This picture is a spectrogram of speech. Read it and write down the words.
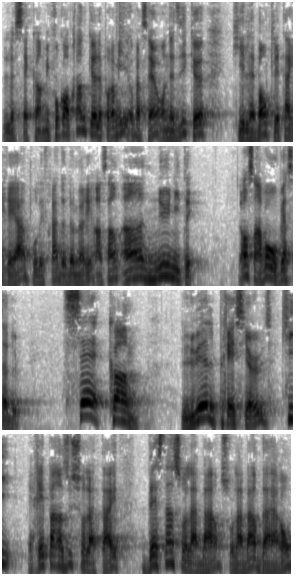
le c'est comme. Il faut comprendre que le premier verset 1, on a dit que qu'il est bon, qu'il est agréable pour les frères de demeurer ensemble en unité. Là, on s'en va au verset 2. C'est comme l'huile précieuse qui, répandue sur la tête, descend sur la barbe, sur la barbe d'Aaron,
